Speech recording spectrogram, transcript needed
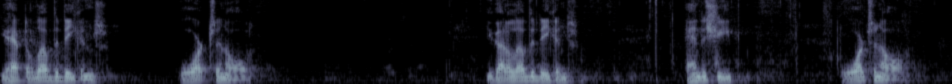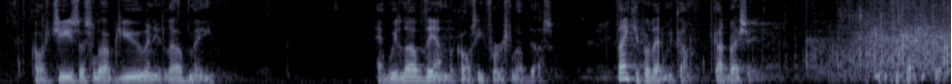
you have to love the deacons, warts and all. You got to love the deacons and the sheep, warts and all, because Jesus loved you and he loved me. And we love them because he first loved us. Thank you for letting me come. God bless you.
